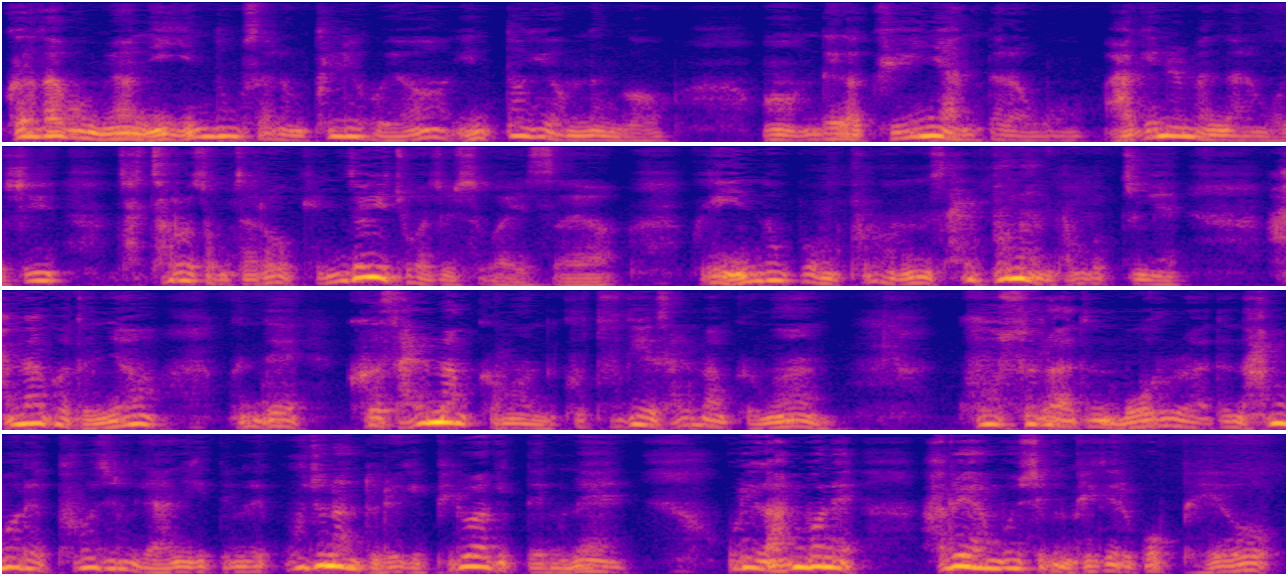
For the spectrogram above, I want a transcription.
그러다 보면 이 인동살은 풀리고요. 인덕이 없는 거, 어, 내가 귀인이 안 따라오고 악인을 만나는 것이 차차로 점차로 굉장히 좋아질 수가 있어요. 그게 인동법 푸는 살 푸는 방법 중에 하나거든요. 근데 그 살만큼은 그 두 개의 살만큼은 구슬을 하든 뭐를 하든 한 번에 풀어지는 게 아니기 때문에 꾸준한 노력이 필요하기 때문에 우리가 한 번에 하루에 한 번씩은 베개를 꼭 베어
